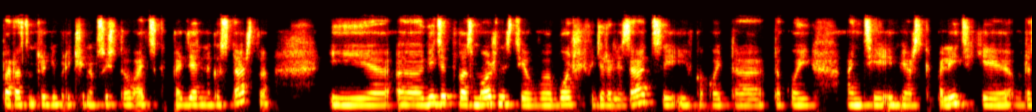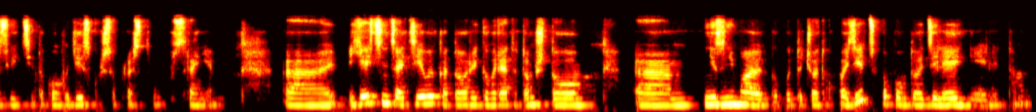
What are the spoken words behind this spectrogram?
по разным другим причинам существовать как отдельное государство и э, видит возможности в большей федерализации и в какой-то такой антиимперской политике, в развитии такого дискурса просто в стране. Э, есть инициативы, которые говорят о том, что э, не занимают какую-то четкую позицию по поводу отделения или там,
